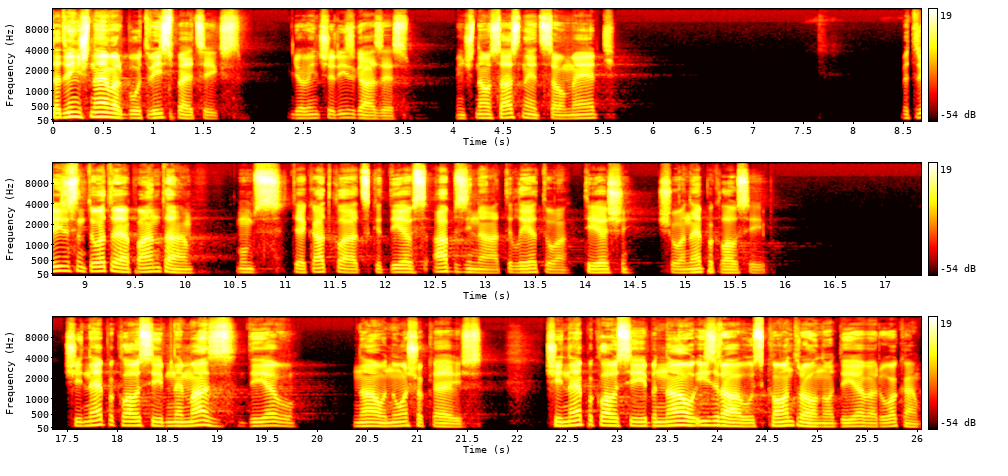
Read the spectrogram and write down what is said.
tad viņš nevar būt vispēcīgs, jo viņš ir izgāzies. Viņš nav sasniedzis savu mērķi. Bet 32. pantā mums tiek atklāts, ka Dievs apzināti lieto tieši šo nepaklausību. Šī nepaklausība nemaz Dievu nav nošokējusi. Šī nepaklausība nav izrāvusi kontroli no Dieva rokām.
